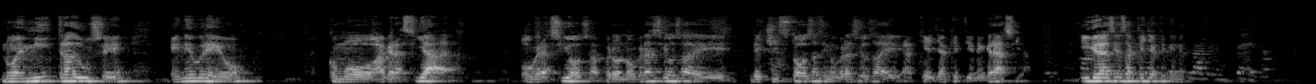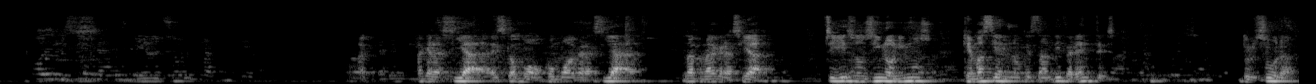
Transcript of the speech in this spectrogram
Noemí traduce en hebreo como agraciada, o graciosa, pero no graciosa de, chistosa, sino graciosa de aquella que tiene gracia. Y gracias a aquella que tiene... Agraciada, es como, como agraciada, una palabra agraciada. Sí, son sinónimos. ¿Qué más tienen? Lo que están diferentes. Dulzura.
